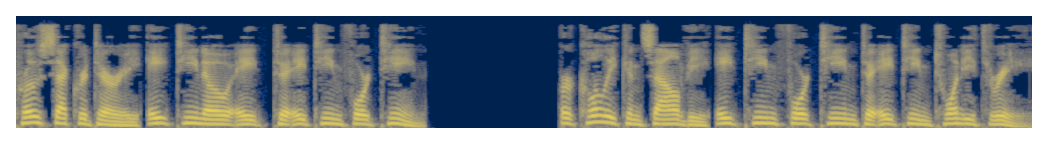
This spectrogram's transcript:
Pro Secretary 1808 to 1814. Ercole Consalvi (1814–1823),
